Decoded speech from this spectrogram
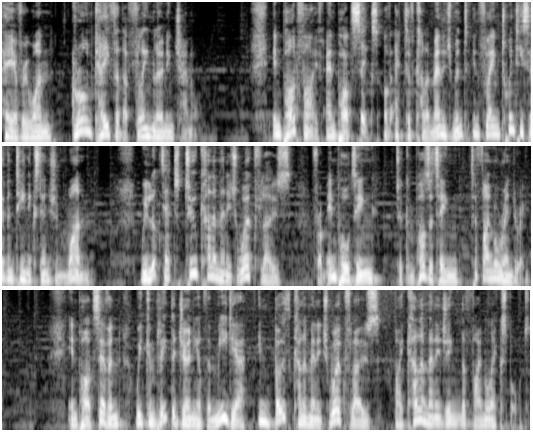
Hey everyone, Grant Kay for the Flame Learning channel. In Part 5 and Part 6 of Active Color Management in Flame 2017 Extension 1, we looked at two color managed workflows from importing to compositing to final rendering. In Part 7, we complete the journey of the media in both color managed workflows by color managing the final export.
